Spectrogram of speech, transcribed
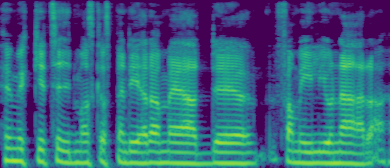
hur mycket tid man ska spendera med eh, familj och nära.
